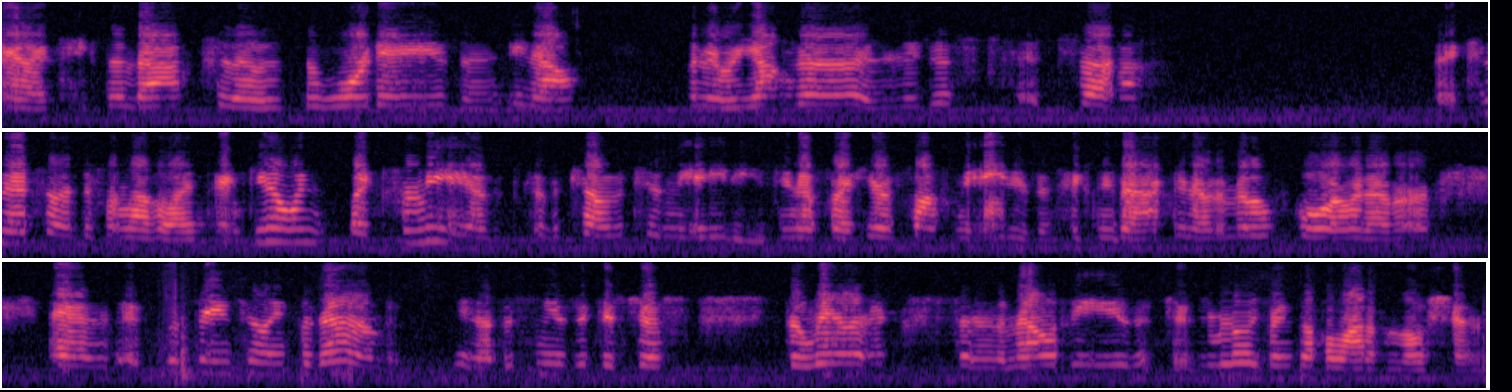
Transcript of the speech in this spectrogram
and I take them back to those the war days, and you know, when they were younger, and they just it's uh, it connects on a different level. I think you know, when like for me as, as a kid in the '80s, you know, if I hear a song from the '80s, it takes me back, you know, to middle school or whatever and it's the same feeling for them. You know, this music is just the lyrics and the melodies. It, it really brings up a lot of emotion.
